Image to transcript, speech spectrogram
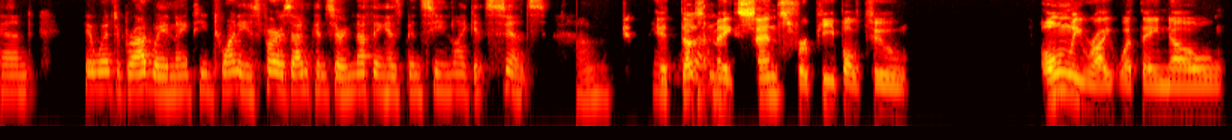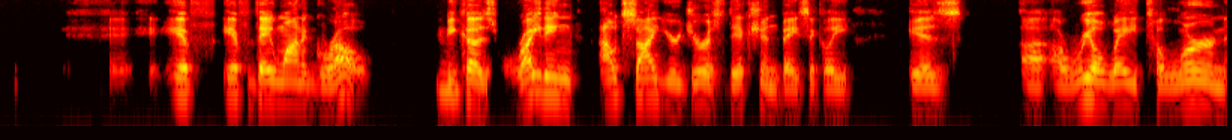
and it went to Broadway in 1920. As far as I'm concerned, nothing has been seen like it since. Um, it, it doesn't make sense for people to only write what they know if if they want to grow mm-hmm. because writing outside your jurisdiction basically is a, a real way to learn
